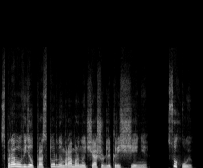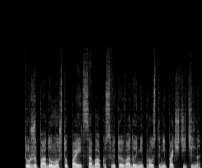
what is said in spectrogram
Справа увидел просторную мраморную чашу для крещения. Сухую. Тут же подумал, что поить собаку святой водой не просто непочтительно,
